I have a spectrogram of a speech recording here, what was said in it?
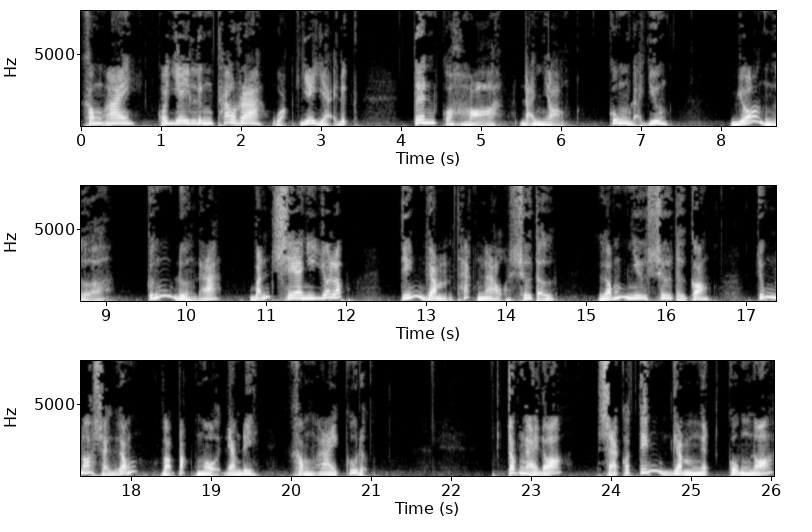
không ai có dây lưng tháo ra hoặc dây dài đứt. Tên của họ đã nhọn, cung đã dương, gió ngựa, cứng đường đá, bánh xe như gió lốc, tiếng gầm thác nào sư tử, gống như sư tử con, chúng nó sẽ gống và bắt mồi đem đi, không ai cứu được. Trong ngày đó, sẽ có tiếng gầm nghịch cùng nó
